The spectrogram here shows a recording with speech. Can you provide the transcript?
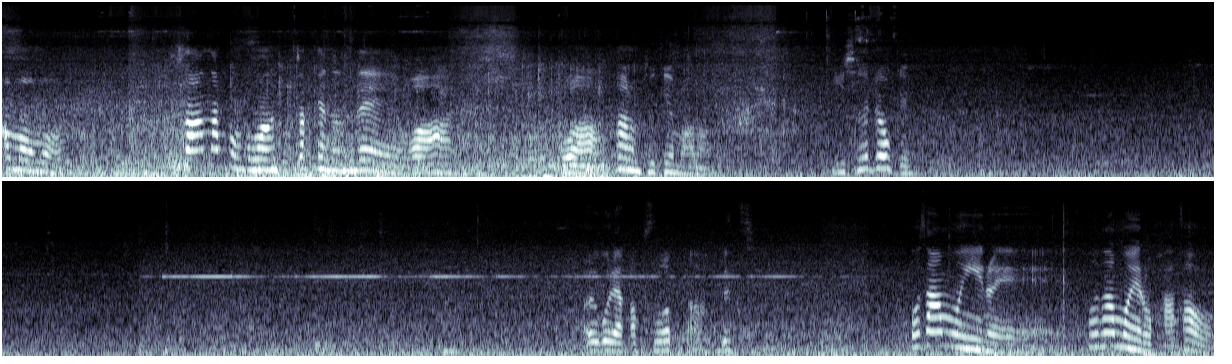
어머 어머. 수완나폰 공항 도착했는데 와, 와 사람 되게 많아. 이 새벽에. 얼굴이 약간 부었다, 그치? 호사무이를 호사무이로 가서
